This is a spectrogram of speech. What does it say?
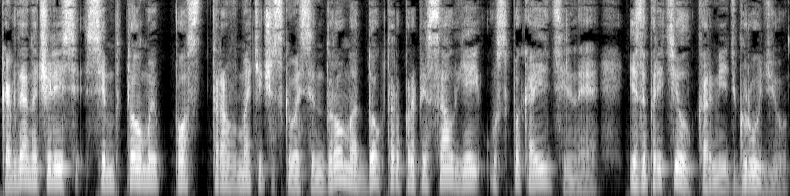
Когда начались симптомы посттравматического синдрома, доктор прописал ей успокоительное и запретил кормить грудью.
